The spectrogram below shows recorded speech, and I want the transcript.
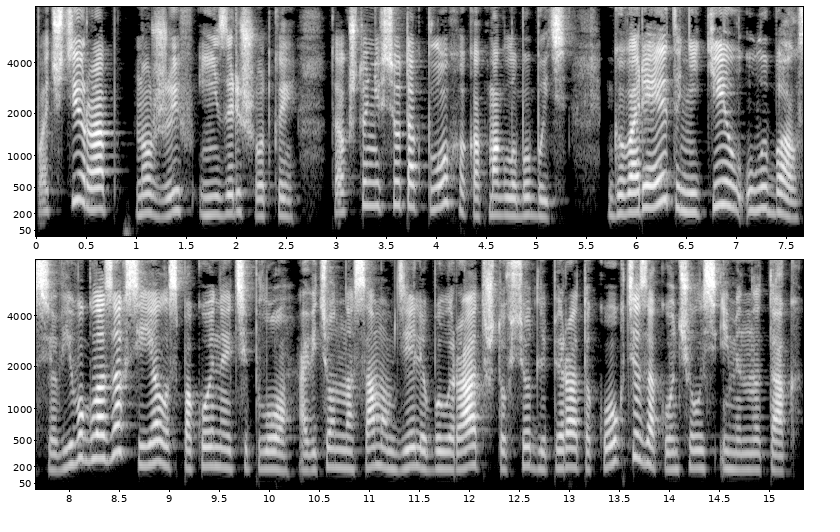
Почти раб, но жив и не за решеткой. Так что не все так плохо, как могло бы быть. Говоря это, Никейл улыбался. В его глазах сияло спокойное тепло, а ведь он на самом деле был рад, что все для пирата Когтя закончилось именно так.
